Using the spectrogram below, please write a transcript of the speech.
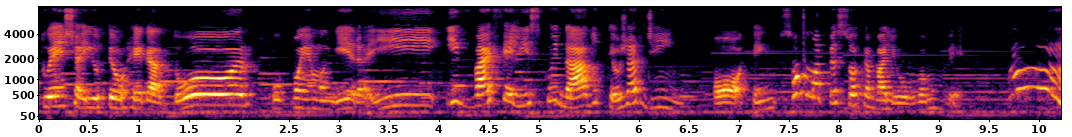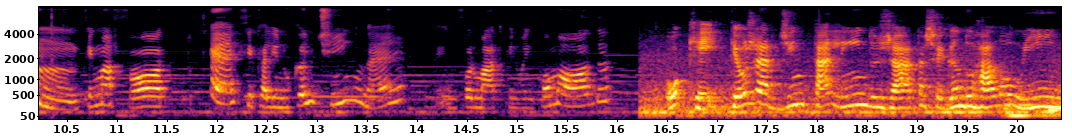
Tu enche aí o teu regador, ou põe a mangueira aí e vai feliz cuidar do teu jardim. Ó, tem só uma pessoa que avaliou, vamos ver. Hum, tem uma foto. É, fica ali no cantinho, né? Tem um formato que não incomoda. Ok, teu jardim tá lindo já, tá chegando o Halloween.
